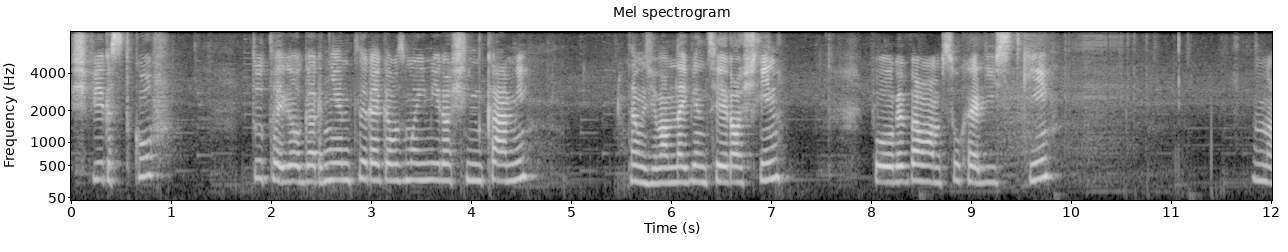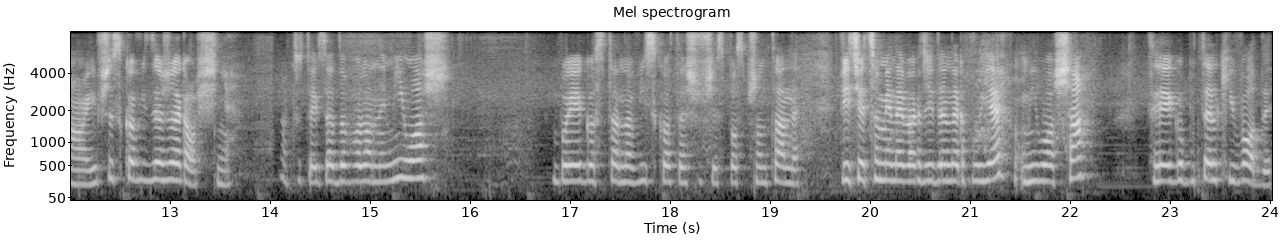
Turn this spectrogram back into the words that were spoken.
świrstków. Tutaj ogarnięty regał z moimi roślinkami. Tam, gdzie mam najwięcej roślin. Porywałam suche listki. No i wszystko widzę, że rośnie. A tutaj zadowolony Miłosz bo jego stanowisko też już jest posprzątane. Wiecie, co mnie najbardziej denerwuje u Miłosza? Te jego butelki wody.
